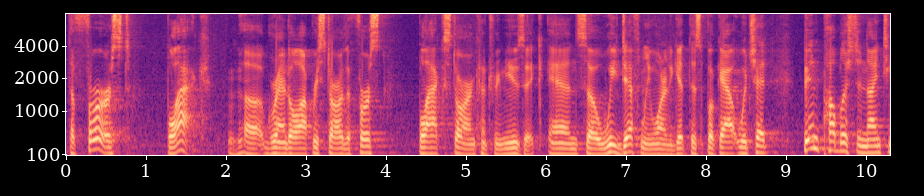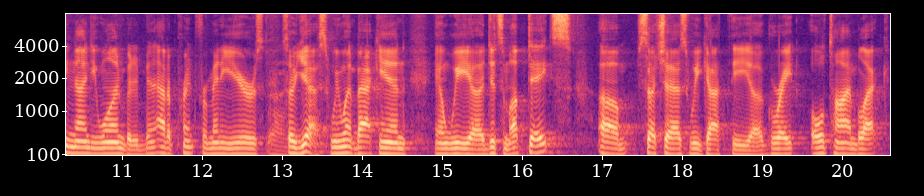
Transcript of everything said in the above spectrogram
The first black mm-hmm. uh, Grand Ole Opry star, the first black star in country music. And so we definitely wanted to get this book out, which had been published in 1991, but had been out of print for many years. Right. So yes, we went back in and we uh, did some updates, um, such as we got the uh, great old-time black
